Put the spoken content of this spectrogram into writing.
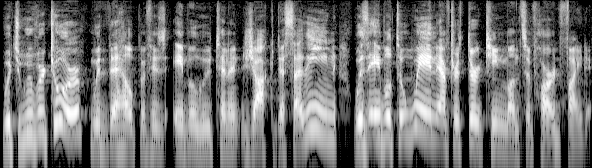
which Louverture, with the help of his able lieutenant Jacques Dessalines, was able to win after 13 months of hard fighting.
